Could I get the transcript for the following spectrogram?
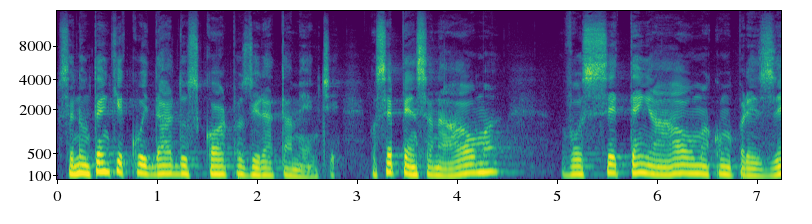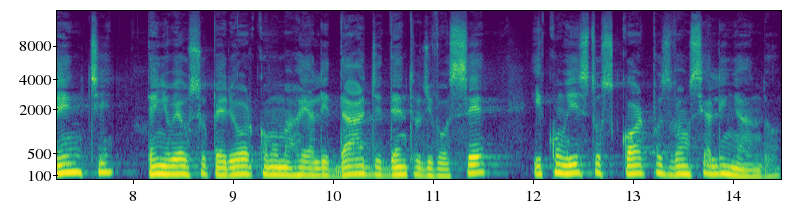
Você não tem que cuidar dos corpos diretamente. Você pensa na alma, você tem a alma como presente, tem o eu superior como uma realidade dentro de você e com isto os corpos vão se alinhando,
